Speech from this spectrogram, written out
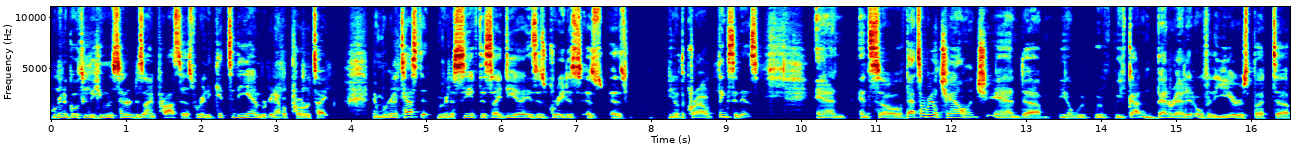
we're going to go through the human centered design process. We're going to get to the end. We're going to have a prototype and we're going to test it. We're going to see if this idea is as great as as as you know the crowd thinks it is and and so that's a real challenge. And um, you know we, we've gotten better at it over the years, but. Uh,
